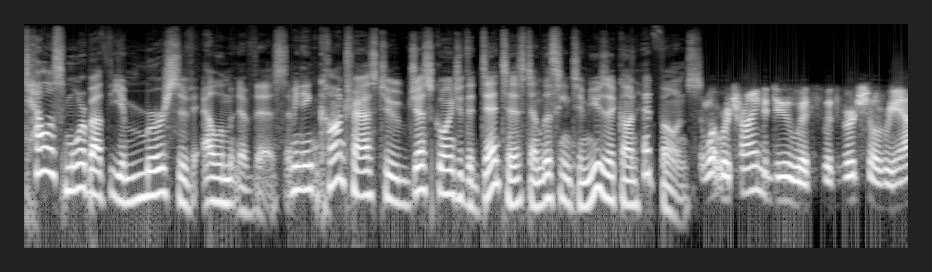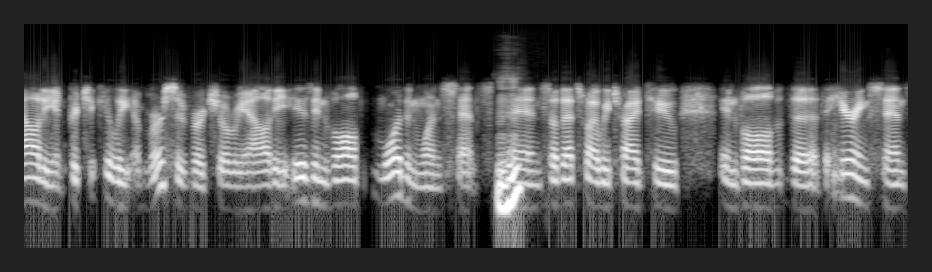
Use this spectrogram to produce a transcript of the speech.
Tell us more about the immersive element of this. I mean, in contrast to just going to the dentist and listening to music on headphones. What we're trying to do with, with virtual reality, and particularly immersive virtual reality, is involve more than one sense. Mhm. And so that's why we tried to involve the, the hearing sense,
